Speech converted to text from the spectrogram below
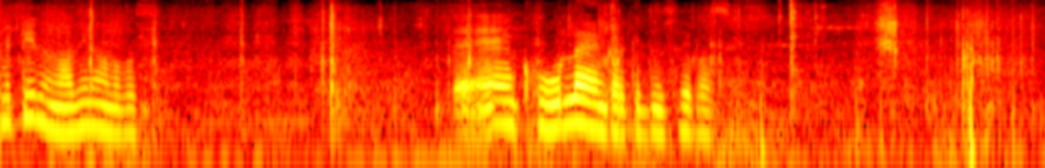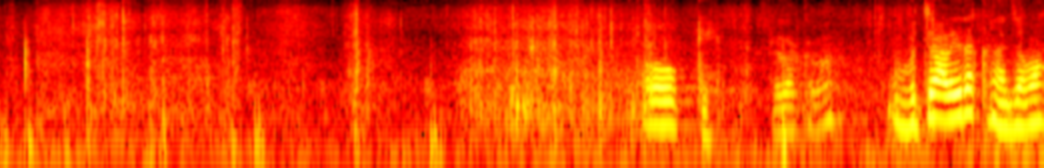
ਮਿੱਟੀ ਨਾ ਲਾ ਦੀ ਨਾਲ ਬਸ। ਐ ਖੋਲ ਲੈ ਐਂ ਕਰਕੇ ਦੂਸਰੇ ਪਾਸੇ। ਓਕੇ। ਰੱਖ ਲਾ। ਵਿਚਾਲੇ ਰੱਖਣਾ ਜਮਾ।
